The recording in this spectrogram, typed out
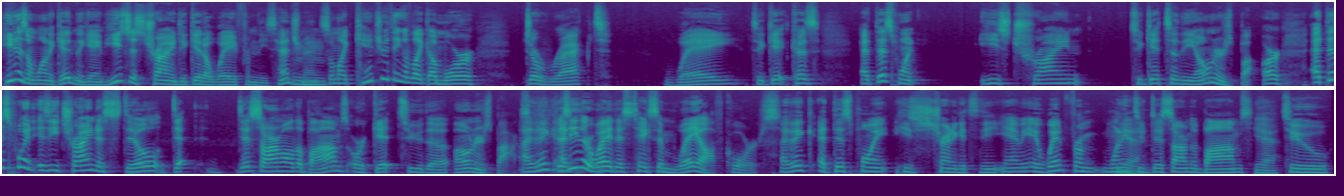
he doesn't want to get in the game. He's just trying to get away from these henchmen. Mm-hmm. So I'm like, can't you think of like a more direct way to get because at this point he's trying to get to the owner's box or at this point is he trying to still di- disarm all the bombs or get to the owner's box I think because either way this takes him way off course I think at this point he's just trying to get to the. I mean, it went from wanting Yeah. to disarm the bombs Yeah. to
